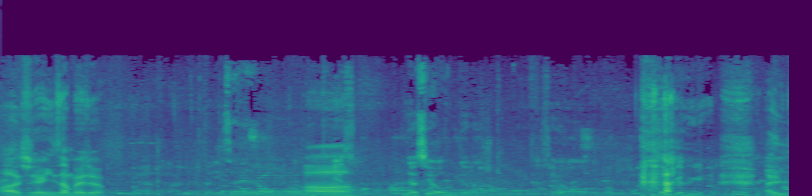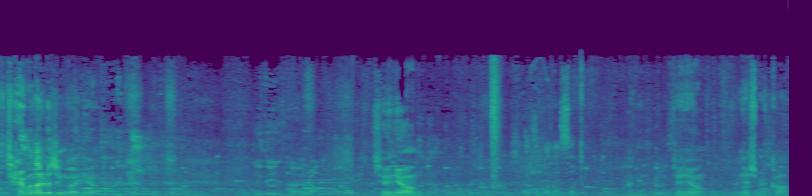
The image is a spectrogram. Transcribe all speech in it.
아, 준영 인사 한번 해줘요. 인사해요. 아, 안녕하세요, 홍대원. 안녕하세요. 아니 잘못 알려준 거 아니에요? 니도 인사해라. 재현이 형, 몇분 받았어? 아니, 재현이 형, 안녕하십니까?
